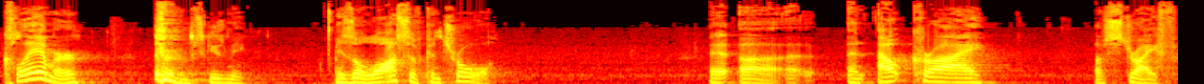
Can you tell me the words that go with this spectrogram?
Clamor, excuse me, is a loss of control. Uh, an outcry of strife.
